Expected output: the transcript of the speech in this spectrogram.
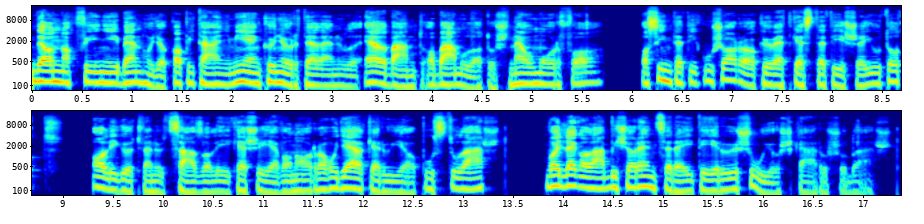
de annak fényében, hogy a kapitány milyen könyörtelenül elbánt a bámulatos neomorfal, a szintetikus arra a következtetésre jutott, alig 55 százalék esélye van arra, hogy elkerülje a pusztulást, vagy legalábbis a rendszereit érő súlyos károsodást.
